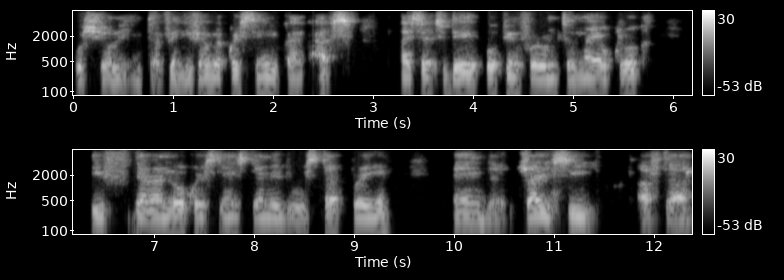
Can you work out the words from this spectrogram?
will surely intervene. If you have a question, you can ask. I said today, open forum till nine o'clock. If there are no questions, then maybe we start praying and uh, try to see after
